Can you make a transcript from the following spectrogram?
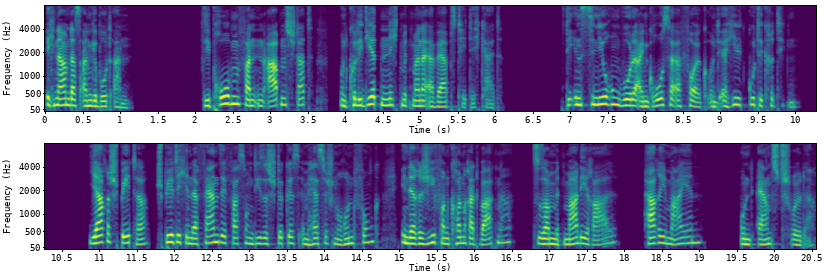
Ich nahm das Angebot an. Die Proben fanden abends statt und kollidierten nicht mit meiner Erwerbstätigkeit. Die Inszenierung wurde ein großer Erfolg und erhielt gute Kritiken. Jahre später spielte ich in der Fernsehfassung dieses Stückes im Hessischen Rundfunk in der Regie von Konrad Wagner zusammen mit Madi Rahl, Harry Mayen und Ernst Schröder.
